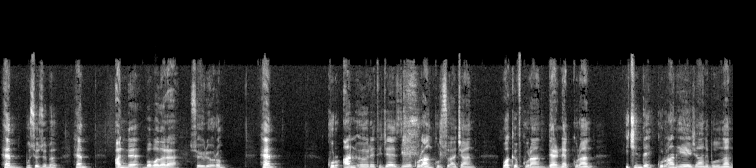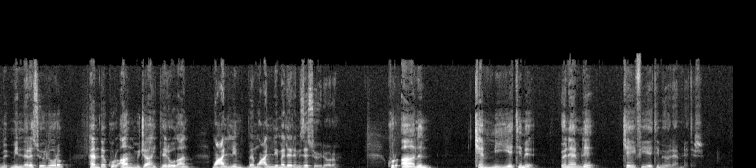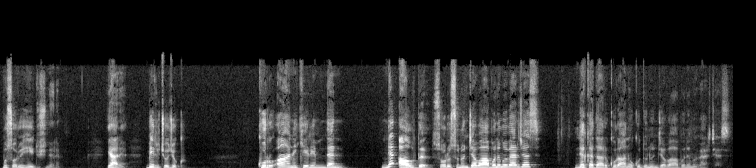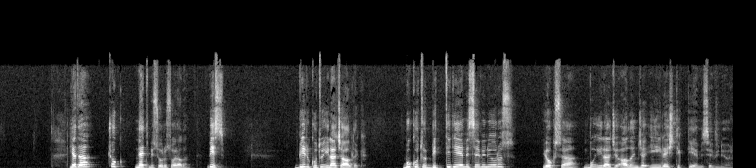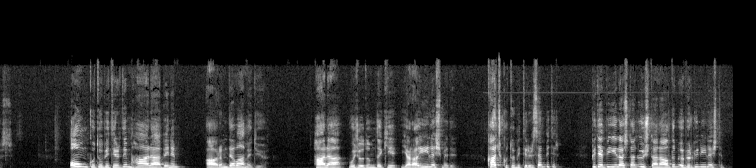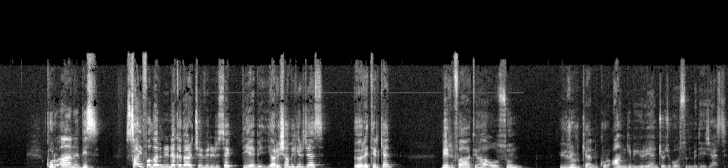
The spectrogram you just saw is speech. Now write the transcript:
hem bu sözümü hem anne babalara söylüyorum. Hem Kur'an öğreteceğiz diye Kur'an kursu açan, vakıf kuran, dernek kuran, içinde Kur'an heyecanı bulunan müminlere söylüyorum. Hem de Kur'an mücahitleri olan muallim ve muallimelerimize söylüyorum. Kur'an'ın kemmiyeti mi önemli, keyfiyeti mi önemlidir? Bu soruyu iyi düşünelim. Yani bir çocuk Kur'an-ı Kerim'den ne aldı sorusunun cevabını mı vereceğiz? Ne kadar Kur'an okudunun cevabını mı vereceğiz? Ya da çok net bir soru soralım. Biz bir kutu ilaç aldık. Bu kutu bitti diye mi seviniyoruz? Yoksa bu ilacı alınca iyileştik diye mi seviniyoruz? 10 kutu bitirdim hala benim ağrım devam ediyor. Hala vücudumdaki yara iyileşmedi. Kaç kutu bitirirsem bitir. Bir de bir ilaçtan üç tane aldım, öbür gün iyileştim. Kur'an'ı biz sayfalarını ne kadar çevirirsek diye bir yarışa mı gireceğiz? Öğretirken bir Fatiha olsun, yürürken Kur'an gibi yürüyen çocuk olsun mu diyeceğiz?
